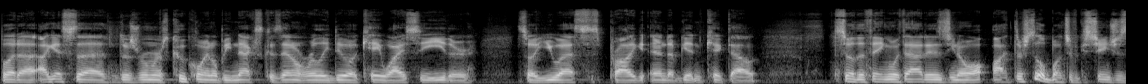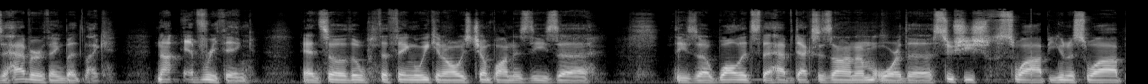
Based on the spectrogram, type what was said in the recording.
But uh, I guess uh, there's rumors KuCoin will be next because they don't really do a KYC either. So US is probably end up getting kicked out. So the thing with that is, you know, uh, there's still a bunch of exchanges that have everything, but like not everything. And so the the thing we can always jump on is these uh, these uh, wallets that have dexes on them, or the Sushi Swap, Uniswap,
